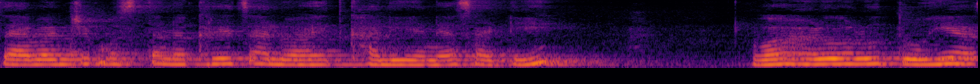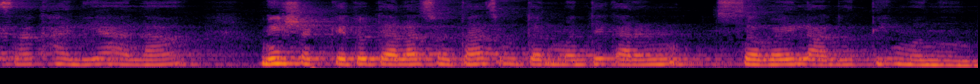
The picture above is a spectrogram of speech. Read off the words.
साहेबांचे मस्त नखरे चालू आहेत खाली येण्यासाठी. व हळूहळू तोही असा खाली आला. मी शक्यतो त्याला स्वतःच उतर म्हणते कारण सवय लागती म्हणून.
